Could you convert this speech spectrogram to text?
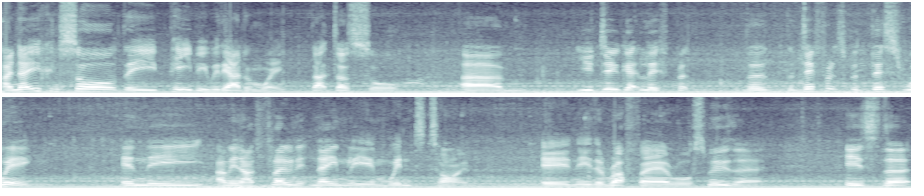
I know you can soar the PB with the Adam wing. That does soar. Um, you do get lift, but the the difference with this wing, in the, I mean, I've flown it namely in winter time, in either rough air or smooth air, is that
